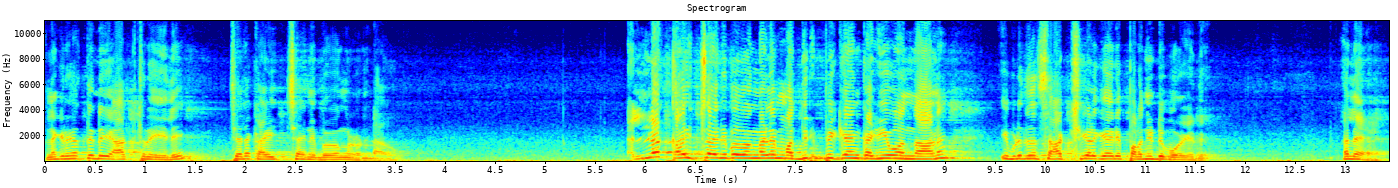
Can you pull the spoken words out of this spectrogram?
അനുഗ്രഹത്തിന്റെ യാത്രയിൽ ചില കഴിച്ച അനുഭവങ്ങളുണ്ടാകും എല്ലാ കഴിച്ച അനുഭവങ്ങളെ മധുരിപ്പിക്കാൻ കഴിയുമെന്നാണ് ഇവിടുത്തെ സാക്ഷികൾ കയറി പറഞ്ഞിട്ട് പോയത്. അല്ലേ?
